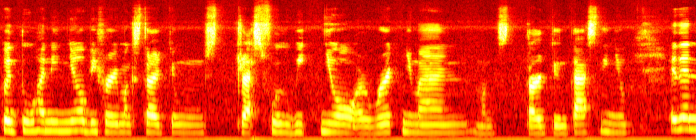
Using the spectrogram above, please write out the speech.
kwentuhan ninyo before mag-start yung stressful week nyo or work nyo man, mag-start yung task ninyo. And then,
